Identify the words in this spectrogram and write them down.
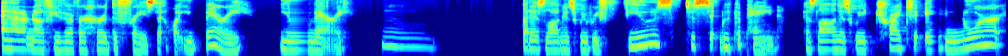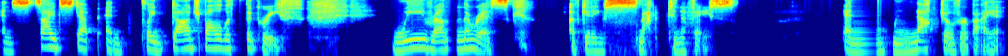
And I don't know if you've ever heard the phrase that what you bury, you marry. Mm. But as long as we refuse to sit with the pain, as long as we try to ignore and sidestep and play dodgeball with the grief, we run the risk of getting smacked in the face and knocked over by it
